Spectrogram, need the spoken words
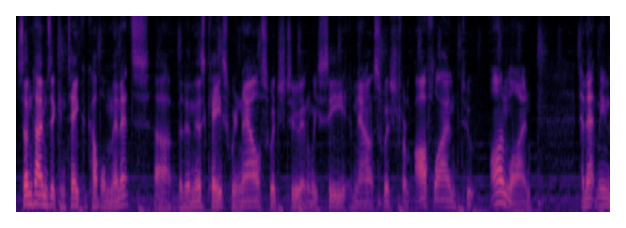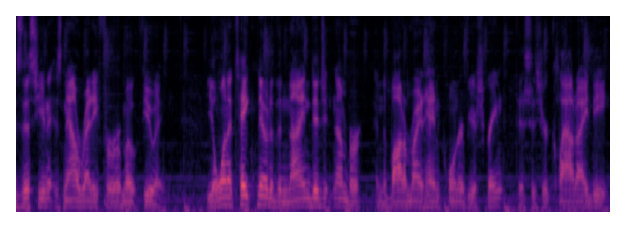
sometimes it can take a couple minutes, uh, but in this case, we're now switched to, and we see now it's switched from offline to online, and that means this unit is now ready for remote viewing. You'll want to take note of the nine digit number in the bottom right hand corner of your screen. This is your cloud ID.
